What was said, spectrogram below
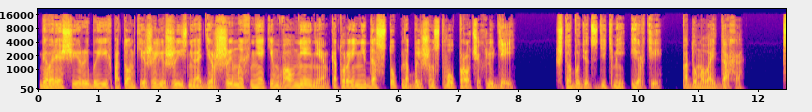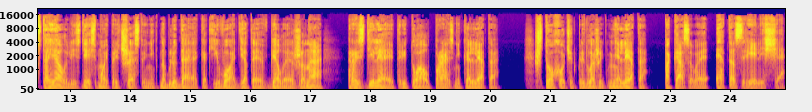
Говорящие рыбы и их потомки жили жизнью одержимых неким волнением, которое недоступно большинству прочих людей. Что будет с детьми Ирти? подумал Айдаха. Стоял ли здесь мой предшественник, наблюдая, как его одетая в белое жена разделяет ритуал праздника лета? Что хочет предложить мне лето, показывая это зрелище?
